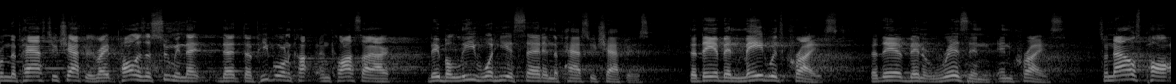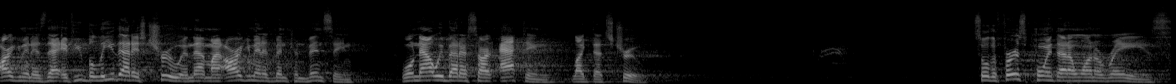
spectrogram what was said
from the past two chapters, right? Paul is assuming that, that the people in, in Colossae are, they believe what he has said in the past two chapters, that they have been made with Christ, that they have been risen in Christ. So now Paul's argument is that if you believe that is true and that my argument has been convincing, well, now we better start acting like that's true. So the first point that I want to raise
